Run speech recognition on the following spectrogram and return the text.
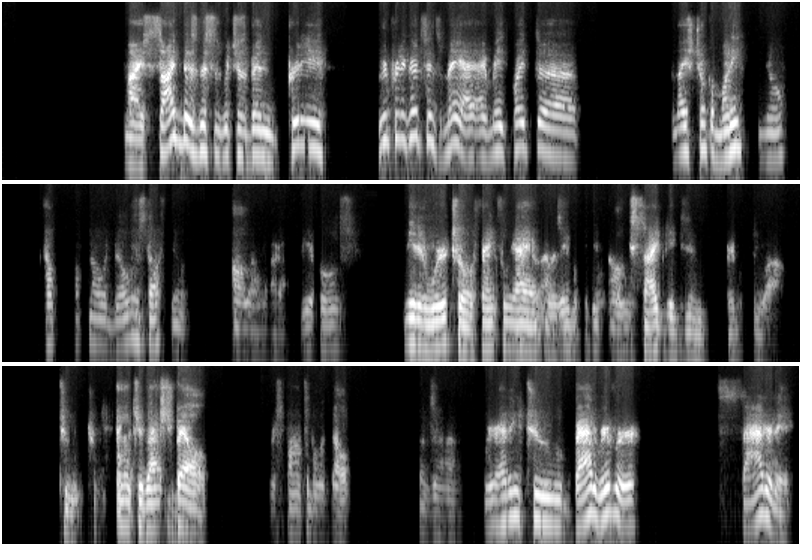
my side businesses, which has been pretty doing pretty good since May. I, have made quite uh, a nice chunk of money, you know, help helping out with bills and stuff, you know, all our vehicles, needed work. So thankfully, I, I was able to get all these side gigs in, able to, uh, to, to answer that bell, responsible adult. Uh, we're heading to Bad River Saturday,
